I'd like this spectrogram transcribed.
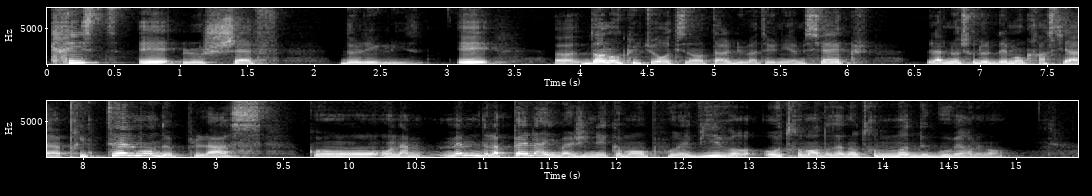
Christ est le chef de l'Église. Et euh, dans nos cultures occidentales du 21e siècle, la notion de démocratie a pris tellement de place qu'on a même de la peine à imaginer comment on pourrait vivre autrement dans un autre mode de gouvernement.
